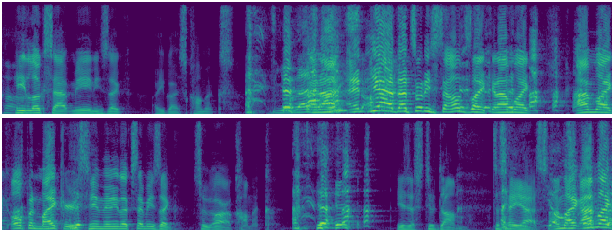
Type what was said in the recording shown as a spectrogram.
huh? he looks at me, and he's like, are you guys comics? Yo, And, I, and yeah, that's what he sounds like. And I'm like, I'm like open micers. And then he looks at me. He's like, so you are a comic? You're just too dumb to say yes. I'm like, I'm like,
